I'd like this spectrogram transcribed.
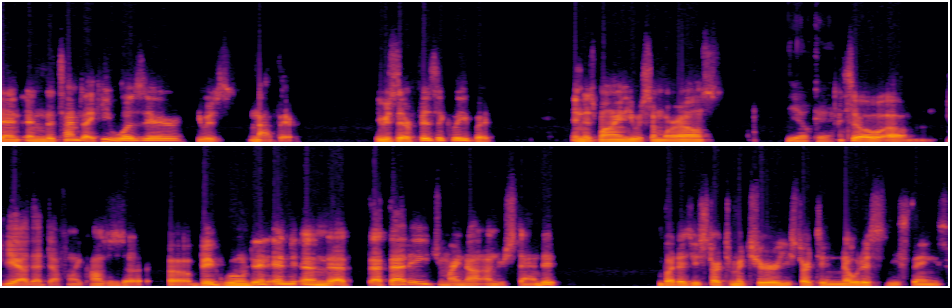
and and the times that he was there he was not there. He was there physically but in his mind he was somewhere else. Yeah okay. So um yeah that definitely causes a, a big wound. And and and at, at that age you might not understand it but as you start to mature you start to notice these things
